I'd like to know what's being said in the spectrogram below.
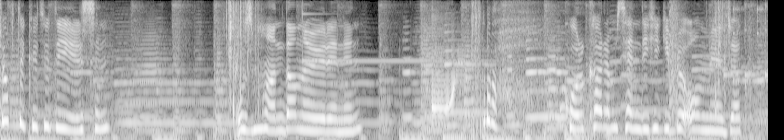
Çok da kötü değilsin. Uzmandan öğrenin. Korkarım sendeki gibi olmayacak.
